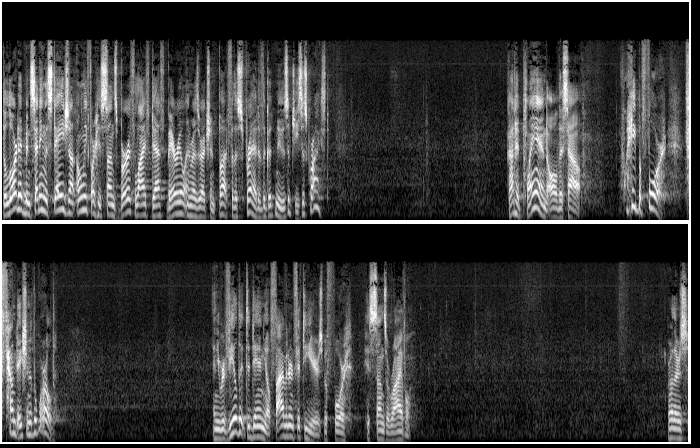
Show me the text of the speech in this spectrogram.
The Lord had been setting the stage not only for his son's birth, life, death, burial, and resurrection, but for the spread of the good news of Jesus Christ. God had planned all this out way before the foundation of the world. And he revealed it to Daniel 550 years before his son's arrival. Brothers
